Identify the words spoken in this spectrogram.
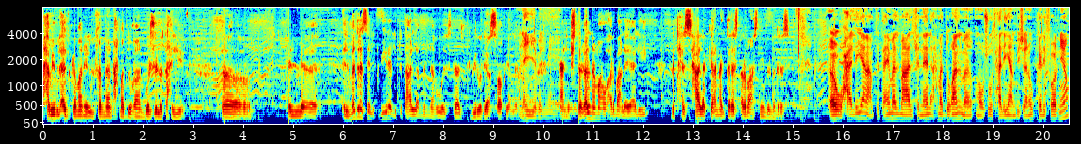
حبيب القلب كمان الفنان أحمد دوغان بوجه له تحية. المدرسة الكبيرة اللي بتتعلم منها هو الأستاذ الكبير وديع الصافي الله يرحمه. 100% يعني اشتغلنا معه أربع ليالي بتحس حالك كأنك درست أربع سنين بالمدرسة. وحاليا عم تتعامل مع الفنان أحمد دوغان موجود حاليا بجنوب كاليفورنيا.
